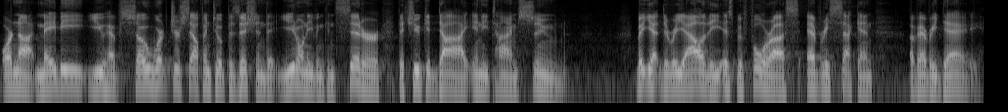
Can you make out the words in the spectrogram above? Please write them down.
or not, maybe you have so worked yourself into a position that you don't even consider that you could die anytime soon but yet the reality is before us every second of every day.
